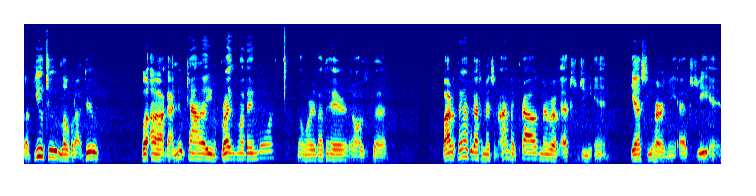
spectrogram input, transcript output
love YouTube, love what I do. But uh, I got new talent that even brightens my day more. Don't worry about the hair, it always is bad. But I think I forgot to mention, I'm a proud member of XGN. Yes, you heard me, XGN.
